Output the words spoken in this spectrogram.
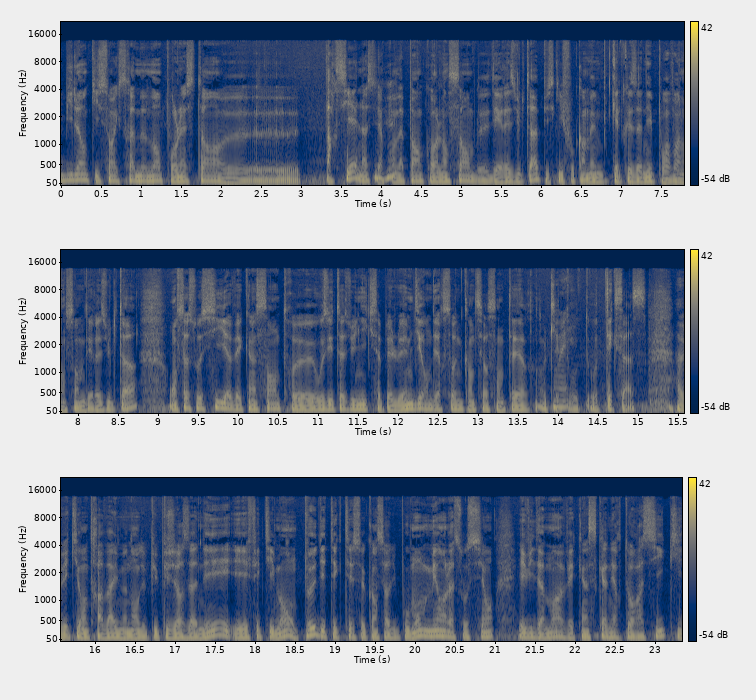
bilans qui sont extrêmement, pour l'instant, euh, partiels. hein, C'est-à-dire qu'on n'a pas encore l'ensemble des résultats, puisqu'il faut quand même quelques années pour avoir l'ensemble des résultats. On s'associe avec un centre euh, aux États-Unis qui s'appelle le MD Anderson Cancer Center, qui Ouais. est au, au Texas, avec qui on travaille maintenant depuis plusieurs années. Et effectivement, on peut détecter ce cancer du poumon, mais en l'associant évidemment avec un scanner thoracique qui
